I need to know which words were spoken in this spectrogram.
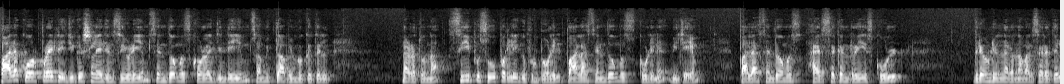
പാല കോർപ്പറേറ്റ് എഡ്യൂക്കേഷണൽ ഏജൻസിയുടെയും സെന്റ് തോമസ് കോളേജിന്റെയും സംയുക്താഭിമുഖ്യത്തിൽ നടത്തുന്ന സീപ്പ് സൂപ്പർ ലീഗ് ഫുട്ബോളിൽ പാല സെന്റ് തോമസ് സ്കൂളിന് വിജയം. Pala Saint Thomas higher secondary school ഗ്രൗണ്ടിൽ നടന്ന മത്സരത്തിൽ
